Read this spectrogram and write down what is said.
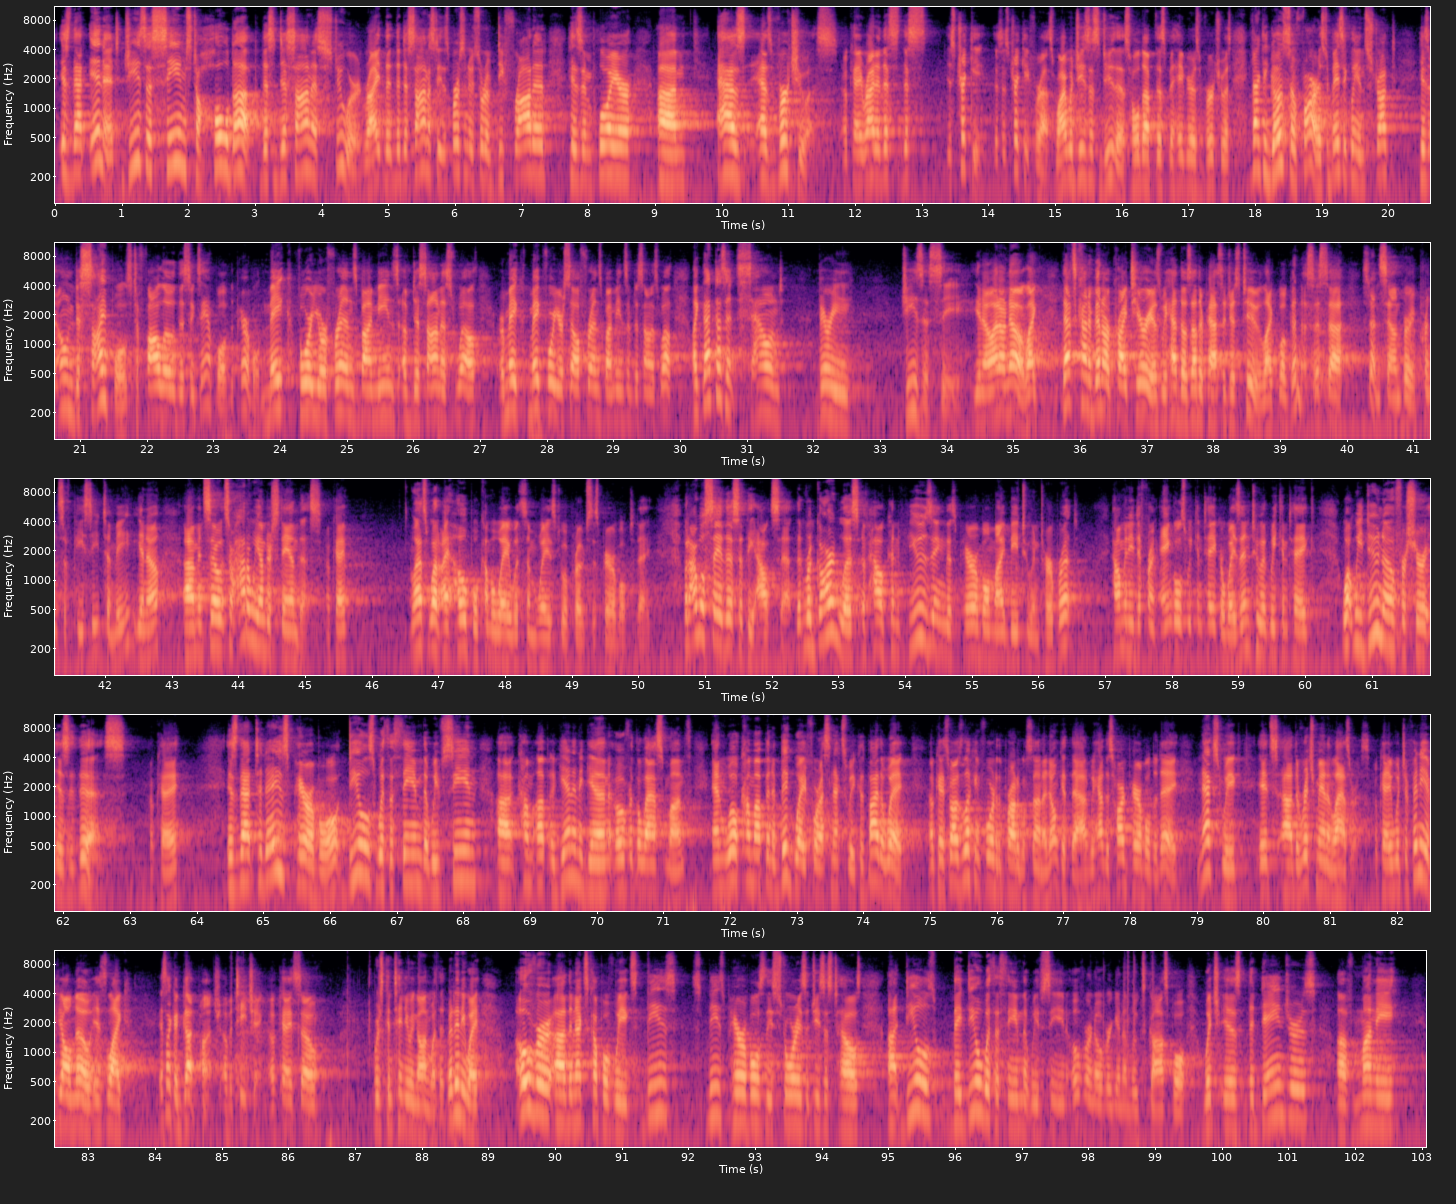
is that in it, Jesus seems to hold up this dishonest steward, right? The, the dishonesty, this person who sort of defrauded his employer um, as, as virtuous, okay, right? This, this is tricky. This is tricky for us. Why would Jesus do this? Hold up this behavior as virtuous? In fact, he goes so far as to basically instruct his own disciples to follow this example of the parable. Make for your friends by means of dishonest wealth, or make, make for yourself friends by means of dishonest wealth. Like, that doesn't sound very Jesus y. You know, I don't know. Like, that's kind of been our criteria as we had those other passages too. Like, well, goodness, this, uh, this doesn't sound very Prince of Peacey to me, you know? Um, and so, so, how do we understand this, okay? Well, that's what I hope will come away with some ways to approach this parable today. But I will say this at the outset that regardless of how confusing this parable might be to interpret, how many different angles we can take or ways into it we can take, what we do know for sure is this, okay? Is that today's parable deals with a theme that we've seen uh, come up again and again over the last month and will come up in a big way for us next week. Because, by the way, Okay, so I was looking forward to the prodigal son. I don't get that. We have this hard parable today. Next week, it's uh, the rich man and Lazarus. Okay, which if any of y'all know is like it's like a gut punch of a teaching. Okay, so we're just continuing on with it. But anyway, over uh, the next couple of weeks, these these parables, these stories that Jesus tells, uh, deals they deal with a theme that we've seen over and over again in Luke's gospel, which is the dangers of money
